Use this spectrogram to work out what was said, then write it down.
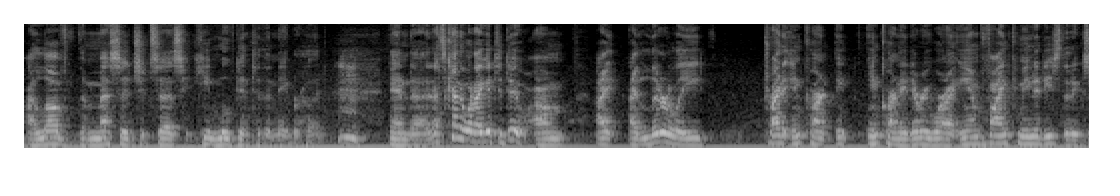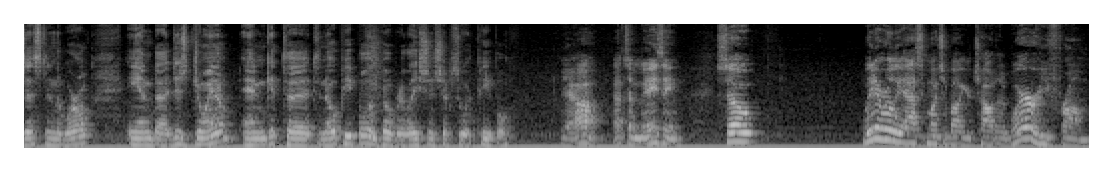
I love the message. It says he moved into the neighborhood. And uh, that's kind of what I get to do. Um, I, I literally try to incarnate, incarnate everywhere I am, find communities that exist in the world, and uh, just join them and get to, to know people and build relationships with people. Yeah, that's amazing. So, we didn't really ask much about your childhood. Where are you from?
